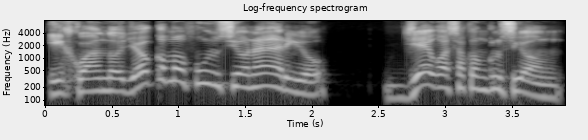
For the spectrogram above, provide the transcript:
Y cuando yo como funcionario llego a esa conclusión,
